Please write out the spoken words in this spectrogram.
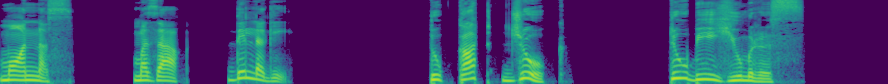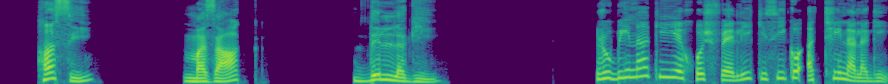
मोन्नस मज़ाक दिल लगी to cut joke, to be humorous हँसी मज़ाक दिल लगी रुबीना की ये खुश फैली किसी को अच्छी न लगी।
